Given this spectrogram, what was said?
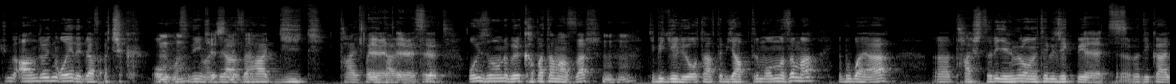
çünkü Android'in olayı da biraz açık olması Hı hı, değil mi? Biraz kesinlikle. daha geek tayfaya evet, hitap evet, etmesi. evet. O yüzden onu böyle kapatamazlar Hı hı. gibi geliyor. O tarafta bir yaptırım olmaz ama bu bayağı e, taşları yerinden oynatabilecek bir Evet. e, radikal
